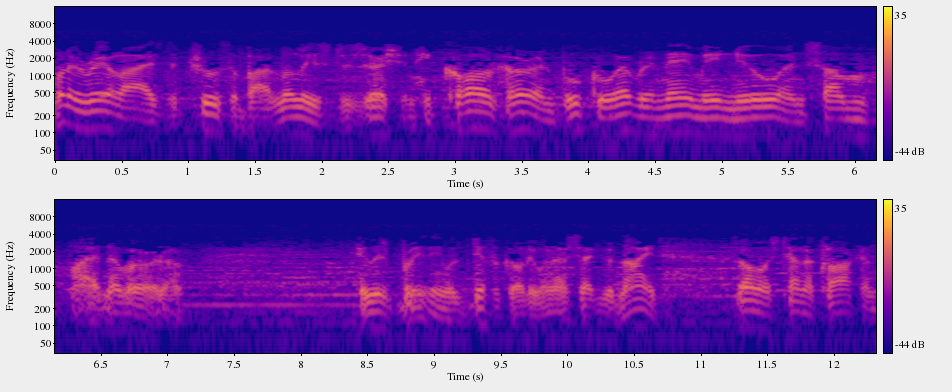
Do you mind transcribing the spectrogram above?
fully realized the truth about Lily's desertion, he called her and Buku every name he knew and some I had never heard of. He was breathing with difficulty when I said goodnight. It was almost 10 o'clock, and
